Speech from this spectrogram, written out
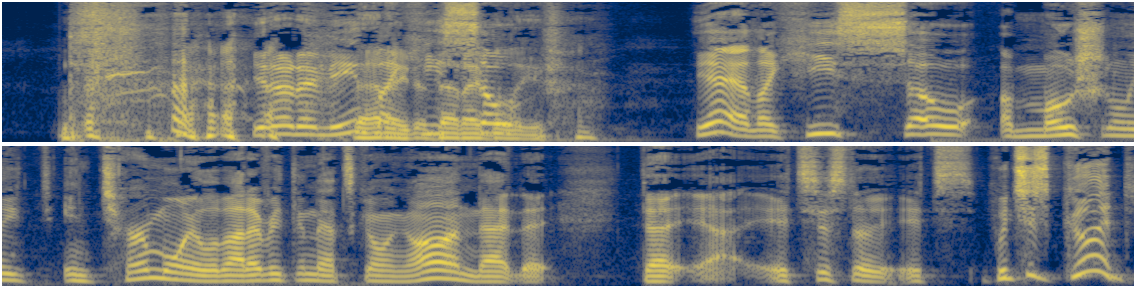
you know what I mean? that like I, he's so I believe. yeah, like he's so emotionally in turmoil about everything that's going on that that, that uh, it's just a it's which is good.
